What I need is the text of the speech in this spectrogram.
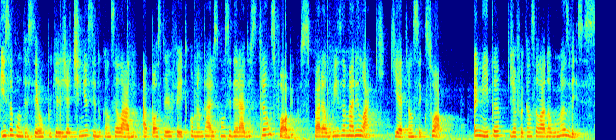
Isso aconteceu porque ele já tinha sido cancelado após ter feito comentários considerados transfóbicos para Luísa Marilac, que é transexual. Anitta já foi cancelada algumas vezes.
